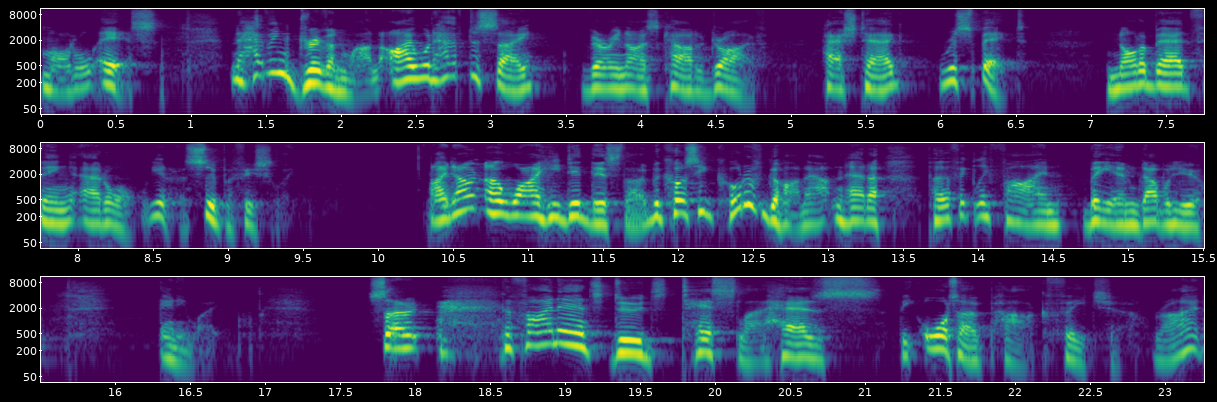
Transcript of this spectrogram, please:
Model S. Now, having driven one, I would have to say, very nice car to drive. Hashtag respect. Not a bad thing at all, you know, superficially. I don't know why he did this though, because he could have gone out and had a perfectly fine BMW. Anyway, so the finance dude's Tesla has the auto park feature, right?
